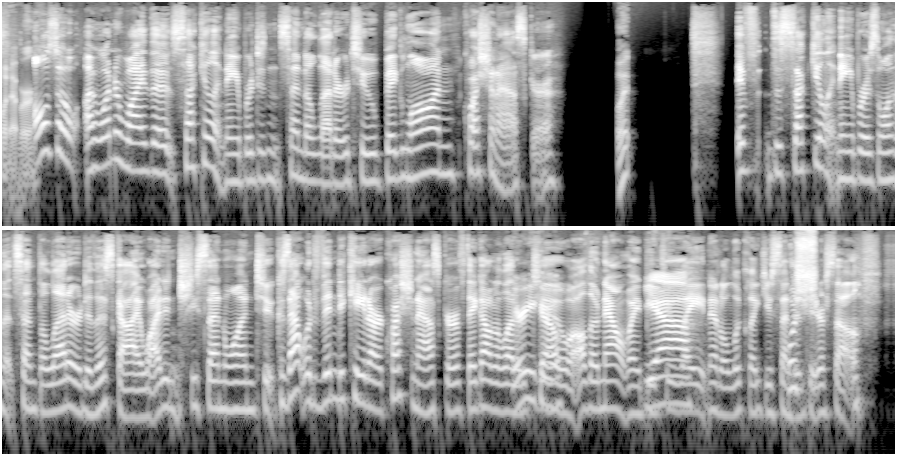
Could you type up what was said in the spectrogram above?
Whatever. Also, I wonder why the succulent neighbor didn't send a letter to Big Lawn question asker. If the succulent neighbor is the one that sent the letter to this guy, why didn't she send one to? Because that would vindicate our question asker if they got a letter too. go. Although now it might be Yeah. too late and it'll look like you sent Well, it to she- yourself.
